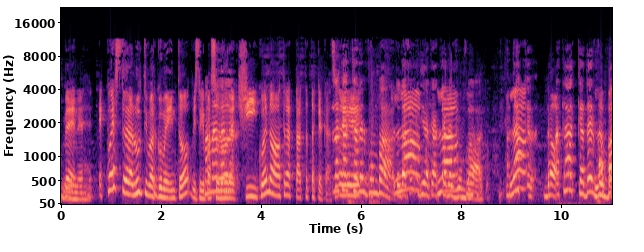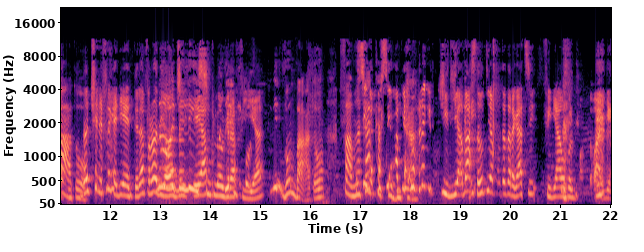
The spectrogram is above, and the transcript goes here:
Bene, e questo era l'ultimo argomento, visto che Ma- ma passano la- ore la- 5, no, la attacca cazzo. La cacca Eh, del bombato, la- la, cacca la- del bombato. La, la- cacca, no. la cacca del la- bombato. Non ce ne frega niente, la parola di No, è oggi è, bellissimo. aplografia. Il bombato fa una Sì, cacca abbiamo non è che chiudiamo, basta, ultima puntata ragazzi, finiamo col mondo, vai. che-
